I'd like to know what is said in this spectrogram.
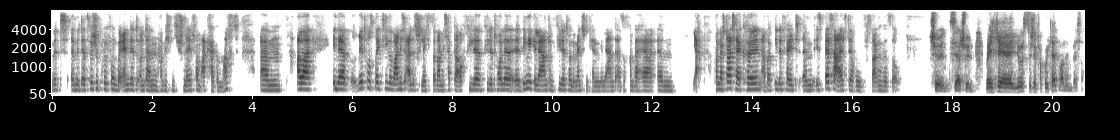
mit, äh, mit der Zwischenprüfung beendet und dann habe ich mich schnell vom Acker gemacht. Ähm, aber in der Retrospektive war nicht alles schlecht, sondern ich habe da auch viele, viele tolle äh, Dinge gelernt und viele tolle Menschen kennengelernt. Also von daher ähm, von der Stadt her Köln, aber Bielefeld ähm, ist besser als der Ruf, sagen wir so. Schön, sehr schön. Welche juristische Fakultät war denn besser?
